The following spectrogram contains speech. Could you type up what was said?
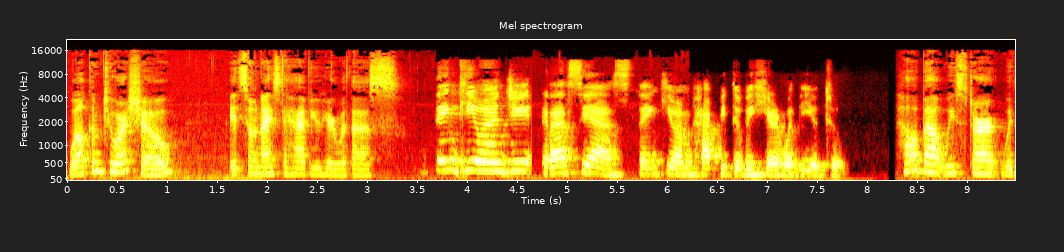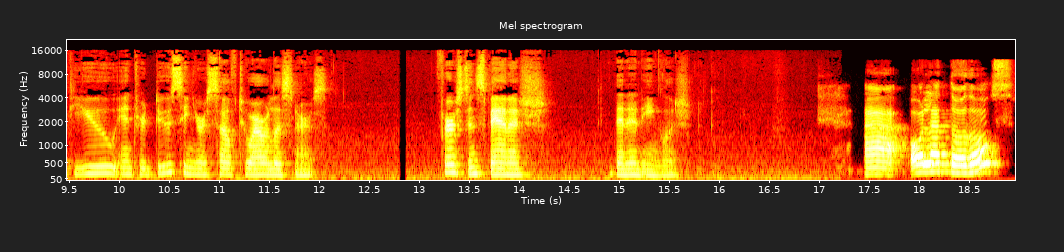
Welcome to our show. It's so nice to have you here with us. Thank you, Angie. Gracias. Thank you. I'm happy to be here with you too. How about we start with you introducing yourself to our listeners? First in Spanish, then in English. Uh, hola a todos.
